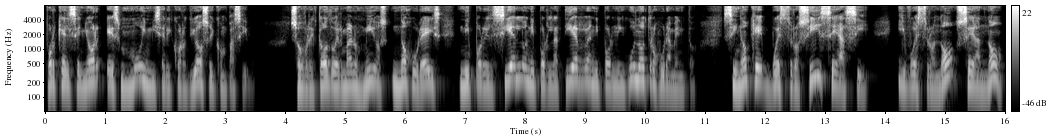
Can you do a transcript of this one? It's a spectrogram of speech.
porque el Señor es muy misericordioso y compasivo. Sobre todo, hermanos míos, no juréis ni por el cielo, ni por la tierra, ni por ningún otro juramento, sino que vuestro sí sea sí y vuestro no sea no,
